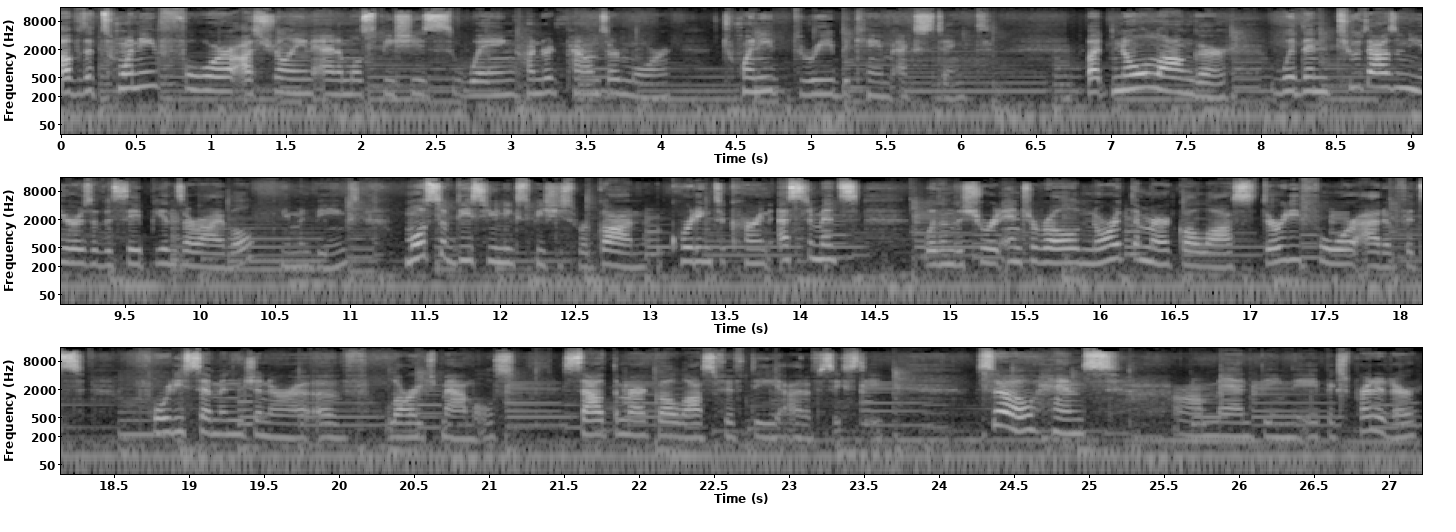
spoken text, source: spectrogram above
Of the 24 Australian animal species weighing 100 pounds or more, 23 became extinct. But no longer Within 2,000 years of the sapiens' arrival, human beings, most of these unique species were gone. According to current estimates, within the short interval, North America lost 34 out of its 47 genera of large mammals. South America lost 50 out of 60. So, hence, uh, man being the apex predator,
